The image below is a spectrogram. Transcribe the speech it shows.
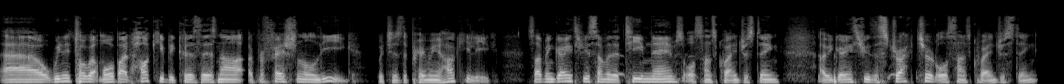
Uh, we need to talk about more about hockey because there's now a professional league, which is the Premier Hockey League. So I've been going through some of the team names. All sounds quite interesting. I've been going through the structure. It all sounds quite interesting.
